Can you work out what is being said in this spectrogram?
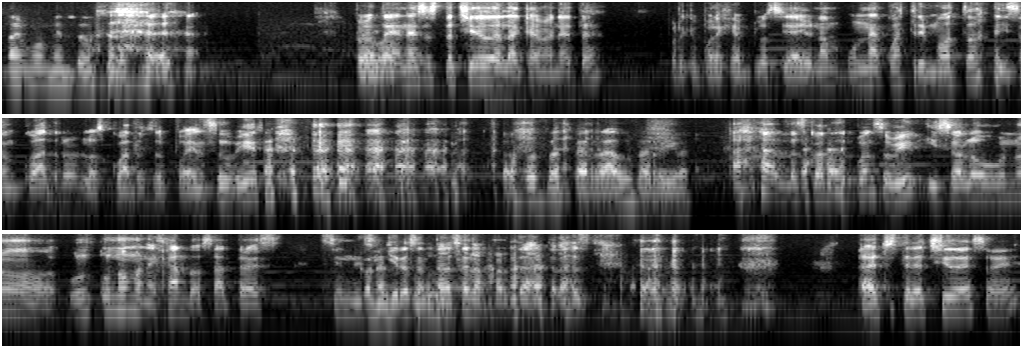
no, hay, momento. Pero también eso está chido de la camioneta, Porque, por ejemplo, si hay una, una cuatrimoto y son cuatro, los cuatro se pueden subir. Todos aterrados arriba. Ajá, los cuatro se pueden subir y solo uno, un- uno manejando, o sea, tres sin ni Con siquiera sentarse en la parte de atrás. De hecho, estaría chido eso, ¿eh?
